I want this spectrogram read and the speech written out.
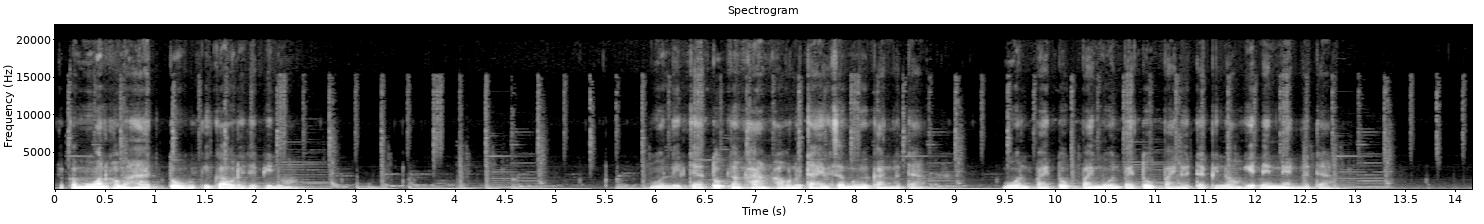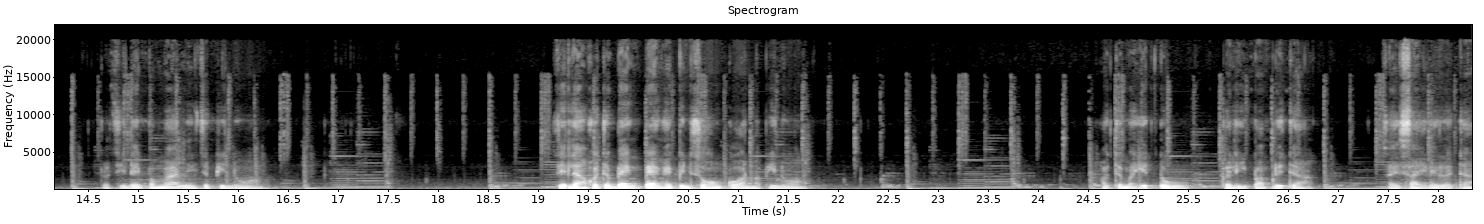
แล้วก็ม้วนเขามาหาตูดที่เก่าเลยจ้ะพี่น้องม้วนเลยจ้ะตบทั้งขางเขานะจ๊ะให้เสมอกันนะจ๊ะ ม้วนไปตบไปม้วนไปตบไปนะจ้ะพี่น้องเฮ็ดแน่นๆนะจ้ะก็สิได้ประมาณนี้จ้ะพี่น้อง เสร็จแล้วเขาก็จะแบ่งแป้งให้เป็นสองก้อนนะพี่น้องเขาจะมาเฮ็ดโตกะหรี่ปั๊บเลยจ้ะใส่ใส่เลยละจ้ะ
